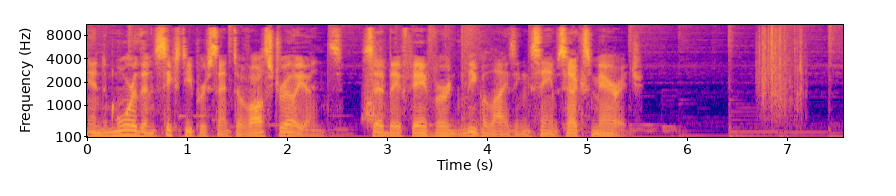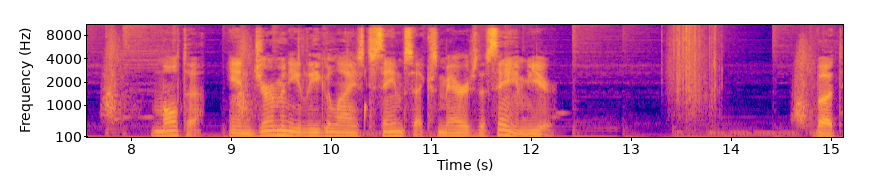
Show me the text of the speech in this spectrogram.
and more than 60% of Australians, said they favored legalizing same-sex marriage. Malta, and Germany legalized same-sex marriage the same year. But,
